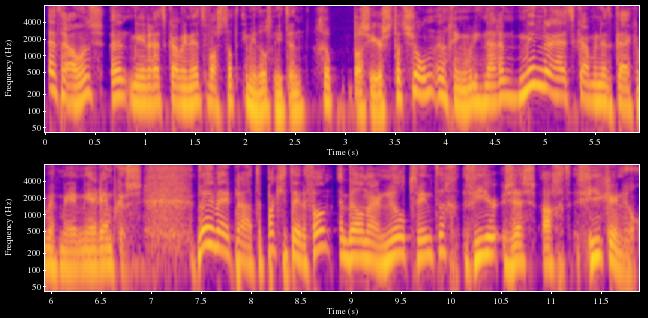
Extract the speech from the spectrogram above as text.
En trouwens, een meerderheidskabinet was dat inmiddels niet een gepasseerd station. En gingen we niet naar een minderheidskabinet kijken met meneer Remkes. Wil je meepraten? Pak je telefoon en bel naar 020 468 4x0.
